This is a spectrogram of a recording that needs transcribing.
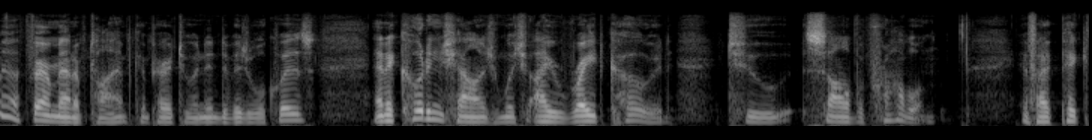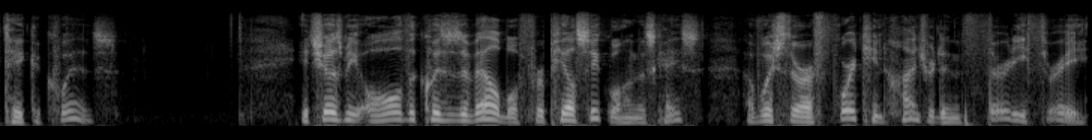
eh, a fair amount of time compared to an individual quiz, and a coding challenge in which I write code to solve a problem. If I pick take a quiz, it shows me all the quizzes available for PL SQL in this case, of which there are 1,433.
